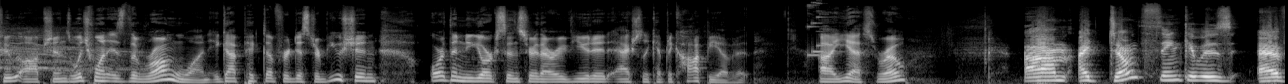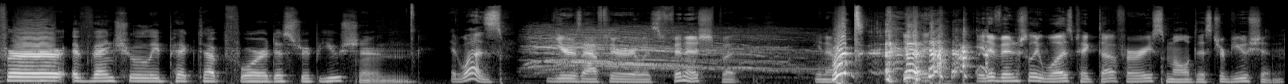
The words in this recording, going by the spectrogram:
two options. Which one is the wrong one? It got picked up for distribution, or the New York censor that reviewed it actually kept a copy of it? Uh, yes, Row? Um, I don't think it was ever eventually picked up for distribution. It was years after it was finished, but you know, What? it, it eventually was picked up for a small distribution.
